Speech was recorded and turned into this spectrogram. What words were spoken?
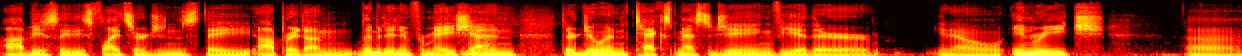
obviously these flight surgeons they operate on limited information. They're doing text messaging via their you know inreach uh,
